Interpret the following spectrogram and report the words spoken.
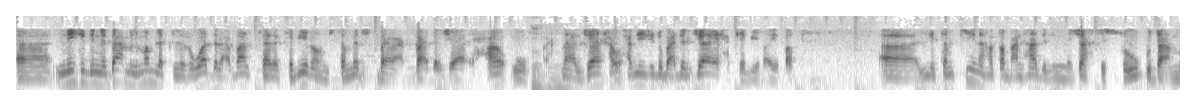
آه نجد إن دعم المملكة لرواد الأعمال كان كبير ومستمر بعد الجائحة واثناء الجائحة وحنجده بعد الجائحة كبير أيضا. آه لتمكينها طبعا هذا للنجاح في السوق ودعم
